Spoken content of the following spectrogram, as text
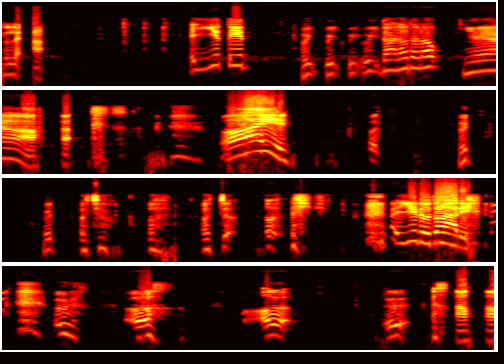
นั่นแหละ อะ ไอ้ยี่ติด เฮ้ยเฮ้ยเฮ้ยได้แล้ว ได้แล้วเนี่ยอะเฮ้ยเฮ้ยเฮ้ยเฮ้ยเออเจ้าเออเจ้าเออไอ้ยี่ดูท่าดิ เออ เออ เออเอาเอา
